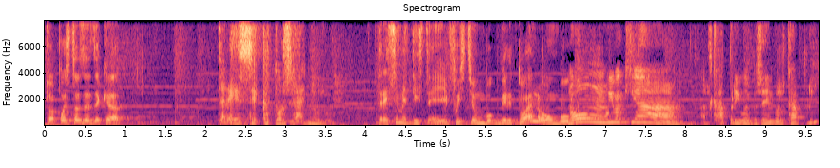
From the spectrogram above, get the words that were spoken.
¿Tú apuestas desde qué edad? 13, 14 años, güey. 13 metiste. ¿Y fuiste un book virtual o un book? No, iba aquí a, al Capri, güey. Empecé yendo al Capri.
